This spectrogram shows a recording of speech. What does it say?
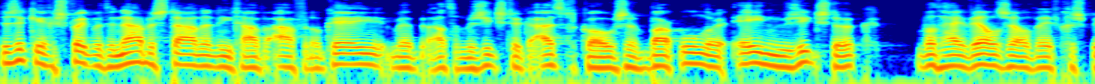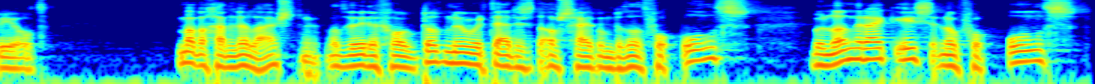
Dus ik in gesprek met de nabestaanden, die gaven aan van oké, we hebben een aantal muziekstukken uitgekozen, waaronder één muziekstuk wat hij wel zelf heeft gespeeld. Maar we gaan wel luisteren, want we willen gewoon dat nummer tijdens het afscheid, omdat dat voor ons belangrijk is en ook voor ons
